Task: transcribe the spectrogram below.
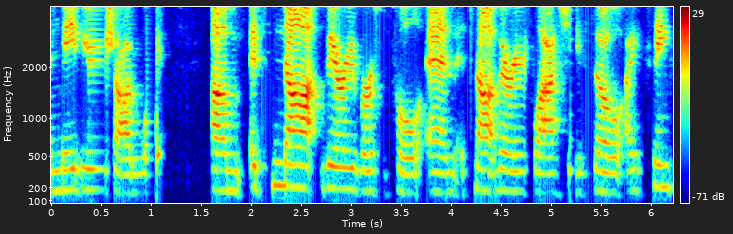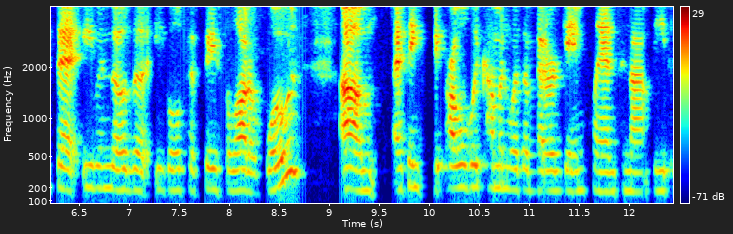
and maybe Rachaad White um, it's not very versatile and it's not very flashy. So I think that even though the Eagles have faced a lot of woes, um, I think they probably come in with a better game plan to not beat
